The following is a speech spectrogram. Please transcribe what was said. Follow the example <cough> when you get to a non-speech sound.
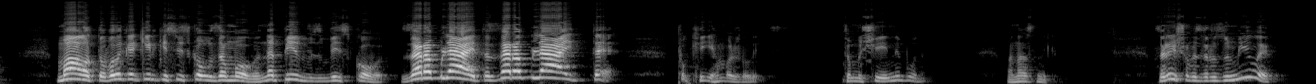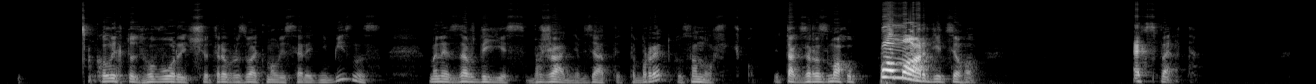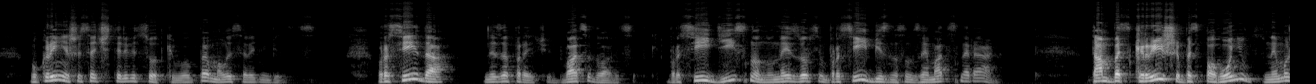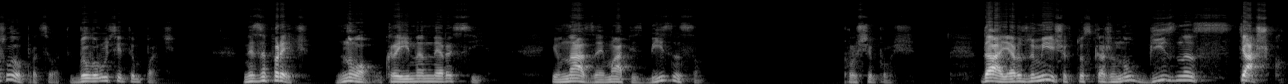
Мало то, велика кількість військових замовлень, напіввійськових. Заробляйте, заробляйте, поки є можливість. Тому що її не буде. Вона зникне. Взагалі, що ви зрозуміли, коли хтось говорить, що треба розвивати малий середній бізнес, в мене завжди є бажання взяти табуретку за ножичку і так за розмаху по морді цього експерта. В Україні 64% ВВП малий середній бізнес. В Росії, да, не заперечують, 22%. В Росії дійсно, ну не зовсім, в Росії бізнесом займатися нереально. Там без криші, без погонів неможливо працювати. В Білорусі тим паче. Не заперечую. Но Україна не Росія. І в нас займатися бізнесом проще-проще. Да, я розумію, що хтось скаже, ну бізнес тяжко.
